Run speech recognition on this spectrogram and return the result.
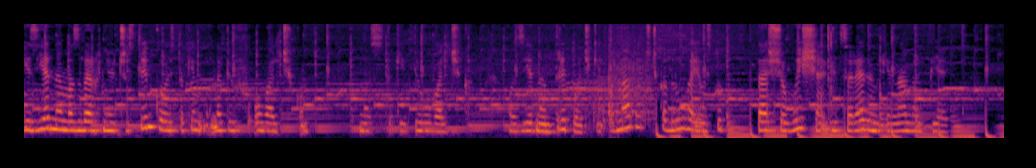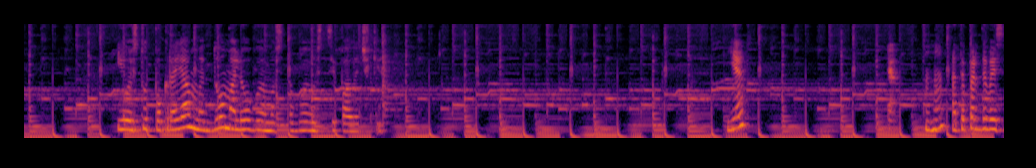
І з'єднуємо з верхньою частинкою ось таким напівовальчиком. У нас такий півовальчик. Ось з'єднуємо три точки. Одна точка, друга, і ось тут та, що вища від серединки на 0,5. І ось тут по краям ми домальовуємо з тобою ось ці палички. Є? Угу. А тепер дивись,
